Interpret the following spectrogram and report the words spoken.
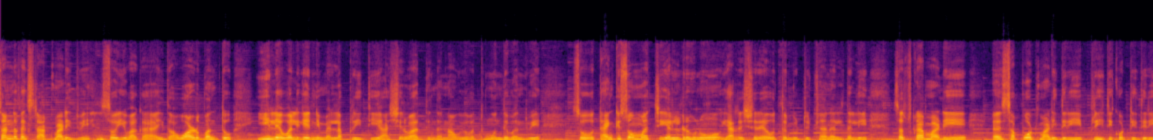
ಸಣ್ಣದಾಗಿ ಸ್ಟಾರ್ಟ್ ಮಾಡಿದ್ವಿ. ಸೊ ಇವಾಗ ಇದು ಅವಾರ್ಡ್ ಬಂತು. ಈ ಲೆವೆಲ್ಗೆ ನಿಮ್ಮೆಲ್ಲ ಪ್ರೀತಿ, ಆಶೀರ್ವಾದದಿಂದ ನಾವು ಇವತ್ತು ಮುಂದೆ ಬಂದ್ವಿ. So thank you so much ಎಲ್ರಿಗೂ ಯಾರು ಶ್ರೇಯ ಉತ್ತಮ್ ಯೂಟ್ಯೂಬ್ ಚಾನಲ್ದಲ್ಲಿ ಸಬ್ಸ್ಕ್ರೈಬ್ ಮಾಡಿ ಸಪೋರ್ಟ್ ಮಾಡಿದ್ದೀರಿ ಪ್ರೀತಿ ಕೊಟ್ಟಿದ್ದೀರಿ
